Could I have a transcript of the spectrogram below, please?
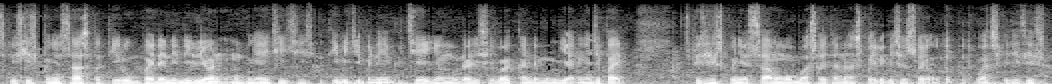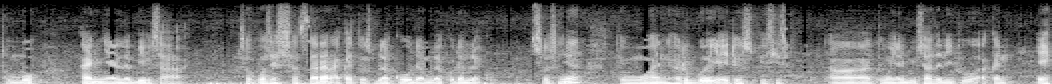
Spesies penyesar seperti rumpai dan dandelion mempunyai ciri-ciri seperti biji benih kecil yang mudah disebarkan dan membiak dengan cepat. Spesies penyesar mengubah soil tanah supaya lebih sesuai untuk pertumbuhan spesies tumbuhan yang lebih besar. So proses sasaran akan terus berlaku dan berlaku dan berlaku. Seterusnya tumbuhan herba iaitu spesies uh, tumbuhan yang lebih besar tadi tu akan eh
